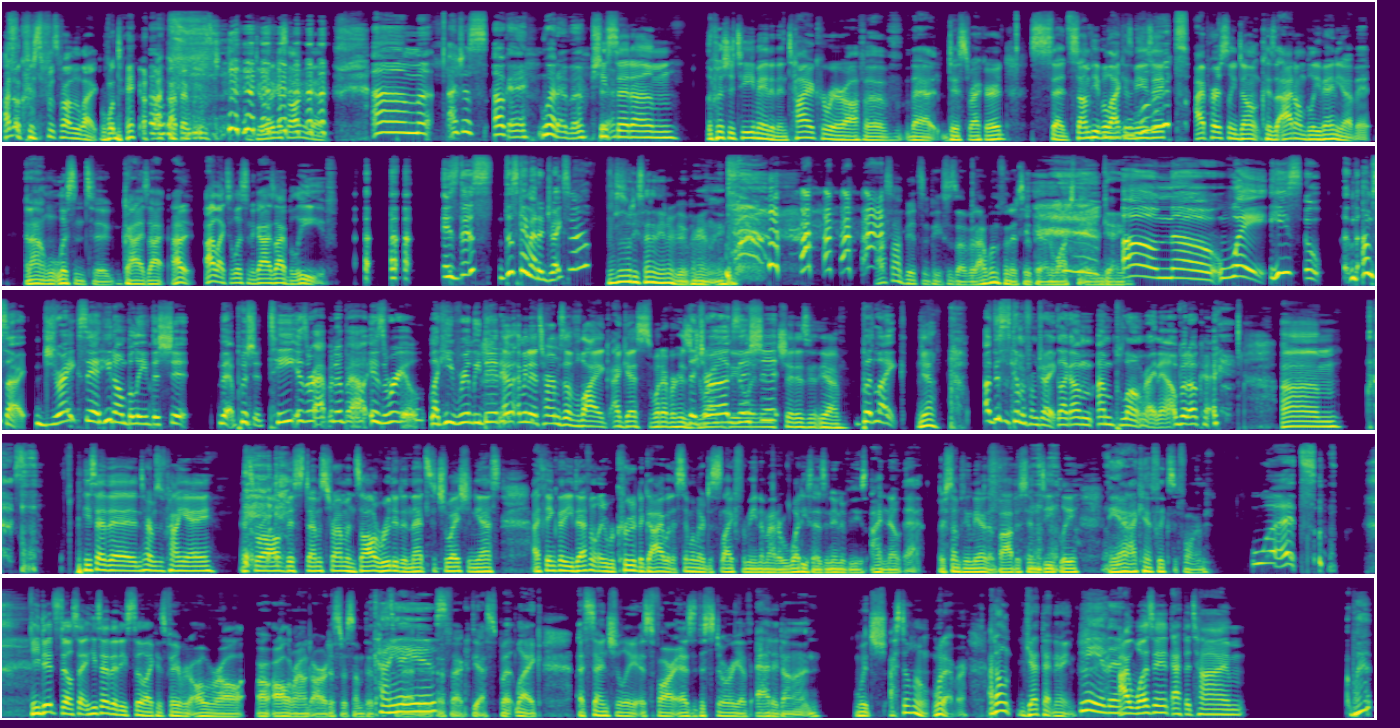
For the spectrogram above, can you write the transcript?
I know Chris was probably like, well, damn, I thought that we was doing a song together. Um, I just okay, whatever. She Sure. said, um, Pusha T made an entire career off of that diss record. Said some people like his music. What? I personally don't because I don't believe any of it. And I don't listen to guys I, I I like to listen to guys I believe. Is this this came out of Drake's mouth? This is what he said in the interview, apparently. I saw bits and pieces of it. I wouldn't finna sit there and watch the end game. Oh no! Wait, he's. oh, I'm sorry. Drake said he don't believe the shit that Pusha T is rapping about is real. Like he really did it. And, I mean, in terms of like, I guess whatever his The drug drugs and dealing shit? is, yeah, but like, yeah. uh, this is coming from Drake. Like I'm, I'm blown right now. But okay. Um, he said that in terms of Kanye, that's where all of this stems from, and it's all rooted in that situation. Yes, I think that he definitely recruited a guy with a similar dislike for me. No matter what he says in interviews, I know that there's something there that bothers him deeply, and yeah, I can't fix it for him. What? He did still say he said that he's still like his favorite overall or all around artist or something. Kanye is? effect, yes. But like essentially, as far as the story of Adidon, which I still don't. Whatever, I don't get that name. Me either. I wasn't at the time. What?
